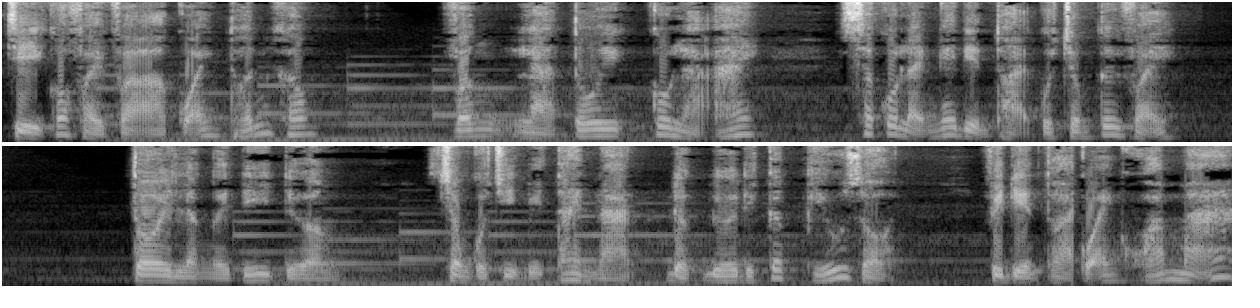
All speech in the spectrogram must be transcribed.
Chị có phải vợ của anh Thuấn không? Vâng là tôi. Cô là ai? Sao cô lại nghe điện thoại của chồng tôi vậy? Tôi là người đi đường. Chồng của chị bị tai nạn, Được đưa đi cấp cứu rồi. Vì điện thoại của anh khóa mã,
